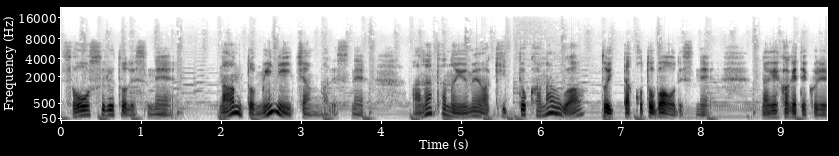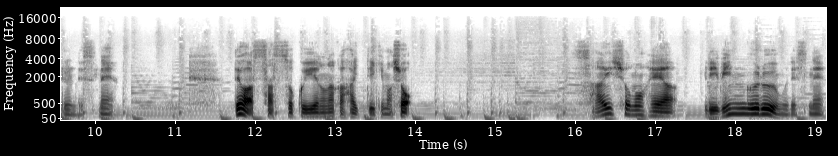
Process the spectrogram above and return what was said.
そうするとですね、なんとミニーちゃんがですね、あなたの夢はきっと叶うわといった言葉をですね、投げかけてくれるんですね。では早速家の中入っていきましょう。最初の部屋、リビングルームですね。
